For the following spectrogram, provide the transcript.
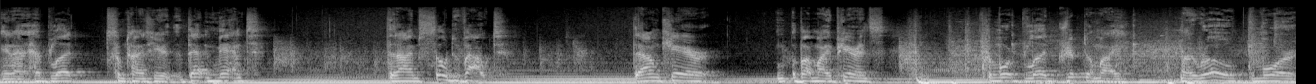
and I have blood sometimes here. That meant that I'm so devout that I don't care about my appearance. The more blood dripped on my, my robe, the more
